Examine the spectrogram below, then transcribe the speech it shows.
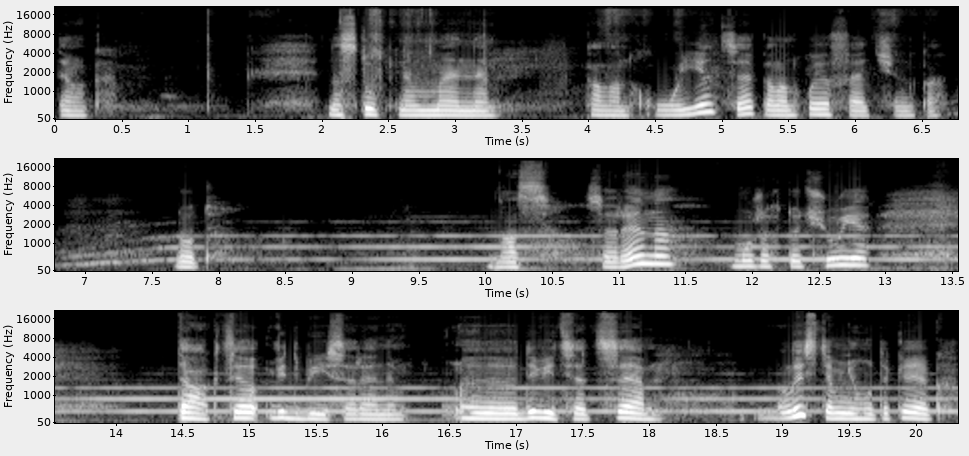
Так. Наступне в мене каланхоє. Це каланхоя Фетченка. От у нас сирена, може хто чує. Так, це відбій сирени. Е, дивіться, це листя в нього таке, як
